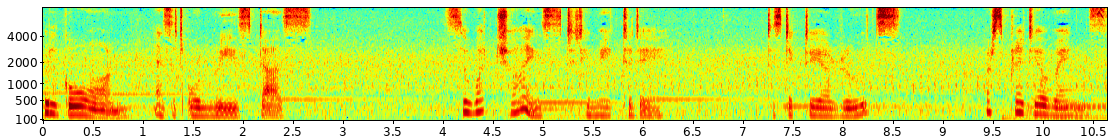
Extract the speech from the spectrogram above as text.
will go on as it always does. So, what choice did you make today? To stick to your roots or spread your wings?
